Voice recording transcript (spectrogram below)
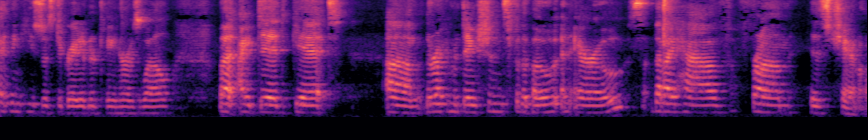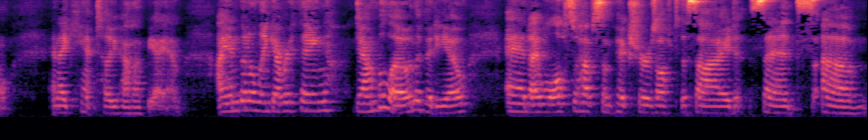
I think he's just a great entertainer as well. But I did get um, the recommendations for the bow and arrows that I have from his channel. And I can't tell you how happy I am. I am going to link everything down below in the video. And I will also have some pictures off to the side since, um,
